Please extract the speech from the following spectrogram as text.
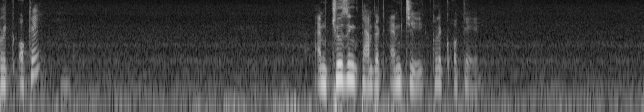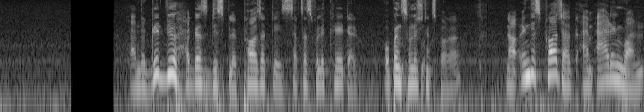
Click OK. I'm choosing template empty. Click OK. And the Grid View Headers Display project is successfully created. Open Solution Explorer. Now in this project I'm adding one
